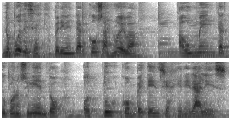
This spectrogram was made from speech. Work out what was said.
no puedes experimentar cosas nuevas. Aumenta tu conocimiento o tus competencias generales.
